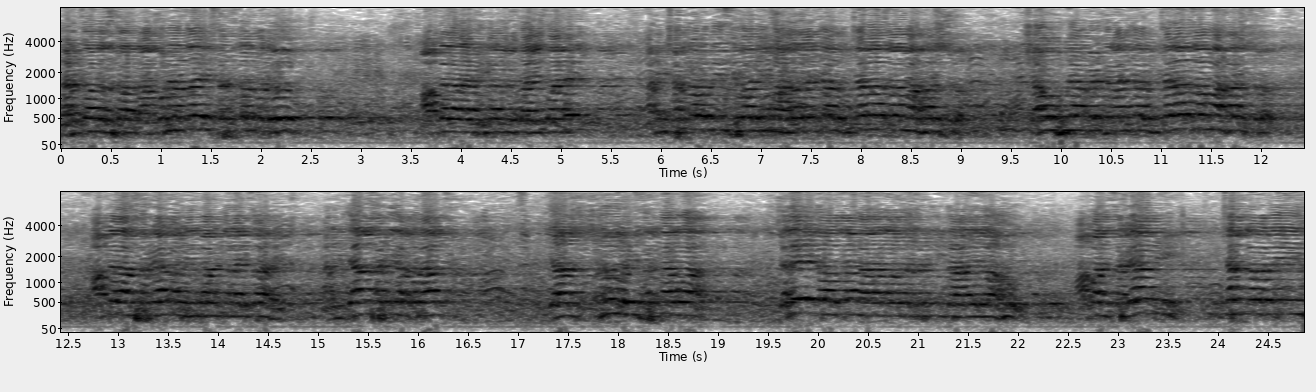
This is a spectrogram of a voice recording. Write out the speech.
घरचा रस्ता दाखवण्याचा एक संकल्प घेऊन आपल्याला या ठिकाणी जायचं आहे. आणि छत्रपती शिवाजी महाराजांच्या विचाराचा महाराष्ट्र. शाहू फुले आंबेडकरांच्या विचाराचा महाराष्ट्र आपल्याला सगळ्यांना निर्माण करायचा आहे. आणि त्यासाठी आपण आज या शिवजोडी सरकारला जले गावचा नारा लावण्यासाठी आलेलो आहोत. आपण सगळ्यांनी छत्रपती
